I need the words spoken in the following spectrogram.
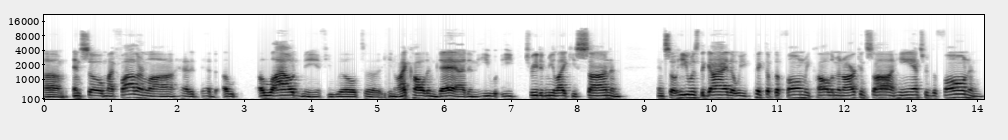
um, and so my father-in-law had had allowed me, if you will, to you know, I called him dad, and he he treated me like his son, and and so he was the guy that we picked up the phone. We called him in Arkansas, and he answered the phone. And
